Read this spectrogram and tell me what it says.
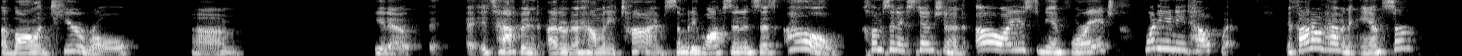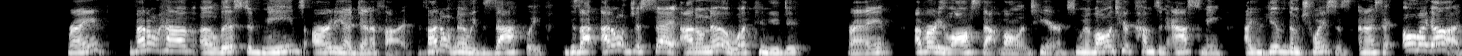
a volunteer role um, you know it's happened i don't know how many times. Somebody walks in and says oh clemson extension. Oh i used to be in 4-h what do you need help with? If i don't have an answer right? If i don't have a list of needs already identified if i don't know exactly because i, I don't just say i don't know what can you do? Right? I've already lost that volunteer. So when a volunteer comes and asks me i give them choices and i say oh my god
